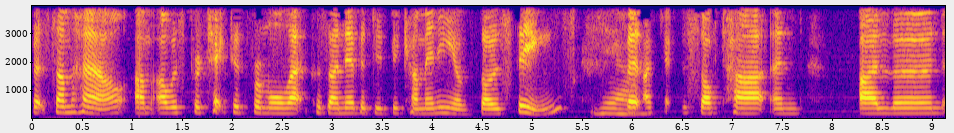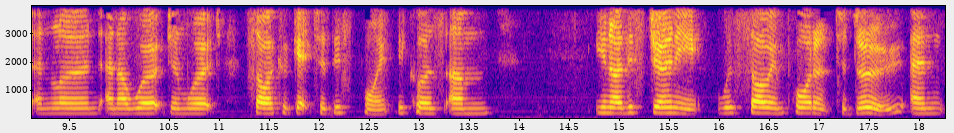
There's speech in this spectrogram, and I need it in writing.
but somehow um, I was protected from all that because I never did become any of those things. yeah. But I kept a soft heart and I learned and learned and I worked and worked so I could get to this point because, um, you know, this journey was so important to do and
